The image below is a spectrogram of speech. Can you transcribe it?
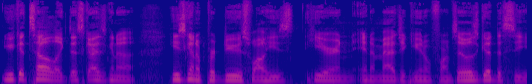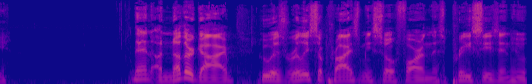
you could tell like this guy's gonna he's gonna produce while he's here in in a Magic uniform. So it was good to see. Then another guy who has really surprised me so far in this preseason, who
